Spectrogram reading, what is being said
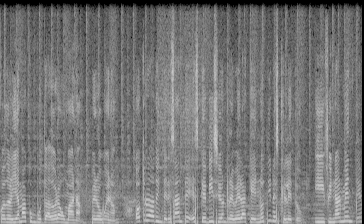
cuando le llama computadora humana. Pero bueno, otro dato interesante es que Vision revela que no tiene esqueleto y finalmente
